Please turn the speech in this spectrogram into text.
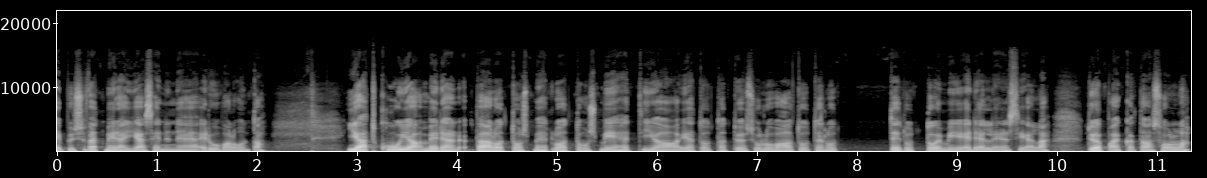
he pysyvät meidän jäseninä ja edunvalvonta jatkuu ja meidän pääluottamusmiehet, luottamusmiehet ja, ja tota, työsuojeluvaltuutetut toimii edelleen siellä työpaikkatasolla.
